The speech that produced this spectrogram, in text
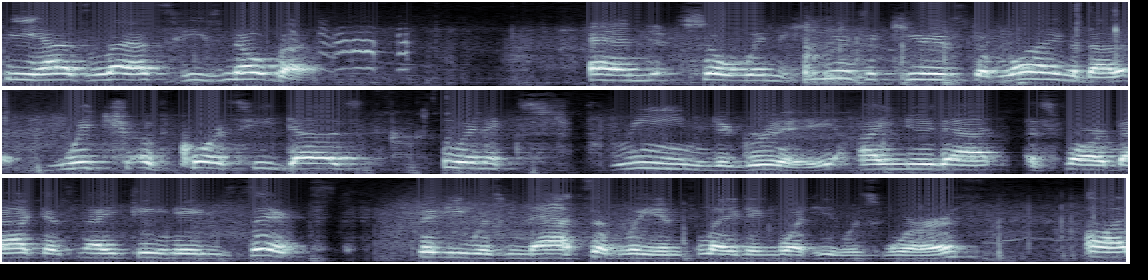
he has less, he's nobody. And so when he is accused of lying about it, which of course he does to an extreme degree, I knew that as far back as 1986 that he was massively inflating what he was worth. Uh,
